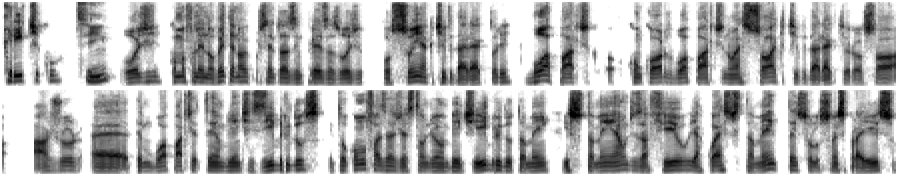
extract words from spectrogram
crítico. Sim. Hoje, como eu falei, 99% das empresas hoje possuem Active Directory. Boa parte, concordo, boa parte não é só Active Directory ou só Azure é, tem boa parte tem ambientes híbridos. Então, como fazer a gestão de um ambiente híbrido também? Isso também é um desafio e a Quest também tem soluções para isso.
